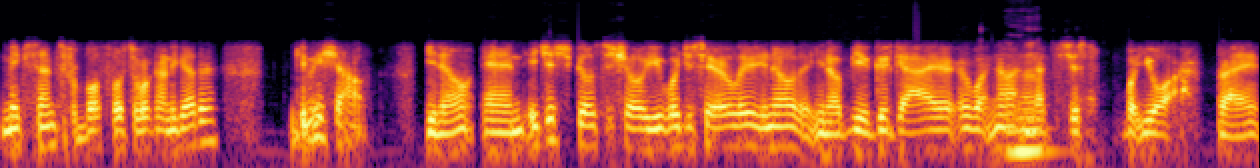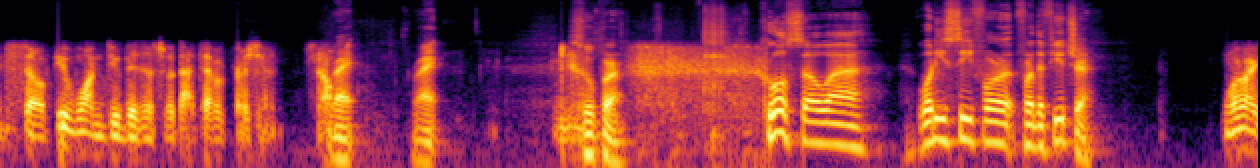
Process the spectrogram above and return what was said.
makes sense for both of us to work on together, give me a shout. You know, and it just goes to show you what you say earlier. You know that you know be a good guy or, or whatnot. Uh-huh. And that's just what you are, right? So people want to do business with that type of person. So right, right, yeah. super, cool. So, uh, what do you see for for the future? What do I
